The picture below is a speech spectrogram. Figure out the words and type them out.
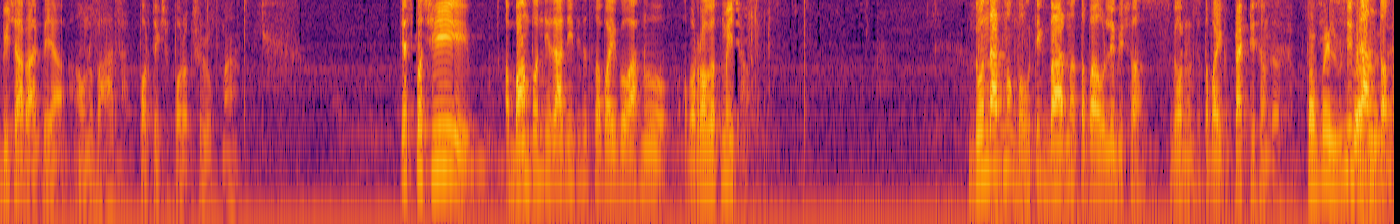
विचार राख्दै आउनु भएको छ प्रत्यक्ष परोक्ष रूपमा। त्यसपछि अब वामपन्थी राजनीति त तपाईँको आफ्नो अब रगतमै छ। द्वन्दात्मक भौतिकवादमा तपाईँहरूले विश्वास गर्नुहुन्छ तपाईँको प्र्याक्टिस हुन्छ। सिद्धान्त त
